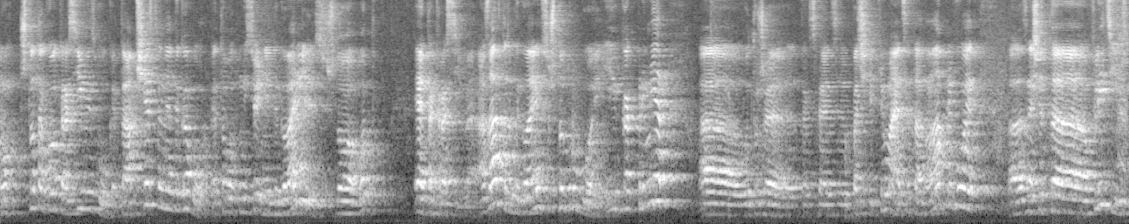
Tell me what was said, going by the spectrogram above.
Но что такое красивый звук? Это общественный договор. Это вот мы сегодня договорились, что вот это красивое, а завтра договоримся, что другое. И как пример, э, вот уже, так сказать, почти прямая цитата, она приводит, э, значит, э, флейтист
